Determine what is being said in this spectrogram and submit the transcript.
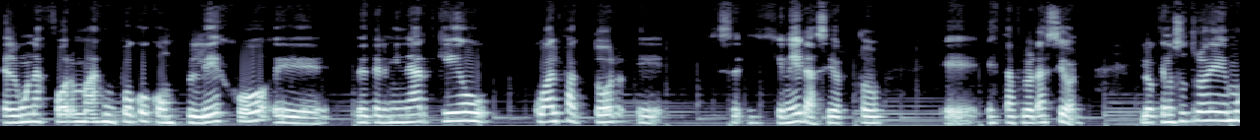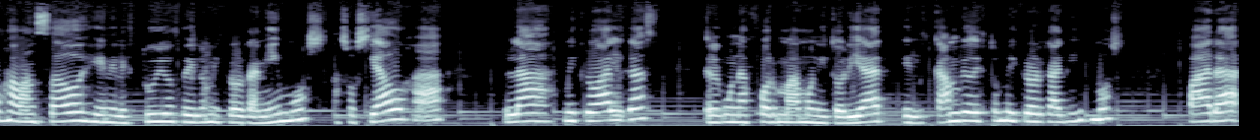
de alguna forma es un poco complejo eh, determinar qué o cuál factor eh, genera cierto eh, esta floración. Lo que nosotros hemos avanzado es en el estudio de los microorganismos asociados a las microalgas, de alguna forma monitorear el cambio de estos microorganismos para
